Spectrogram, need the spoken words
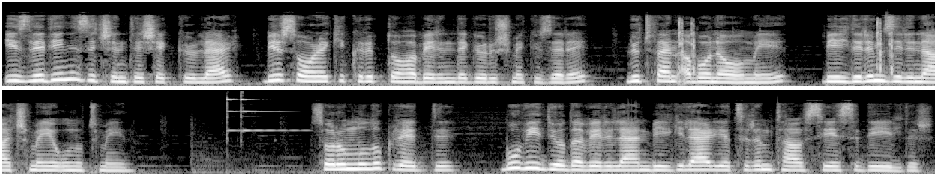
İzlediğiniz için teşekkürler. Bir sonraki kripto haberinde görüşmek üzere. Lütfen abone olmayı, bildirim zilini açmayı unutmayın. Sorumluluk reddi. Bu videoda verilen bilgiler yatırım tavsiyesi değildir.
